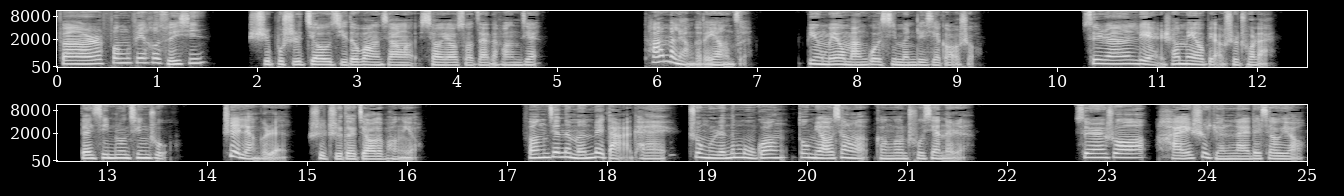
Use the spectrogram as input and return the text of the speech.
反而，风飞和随心时不时焦急地望向了逍遥所在的房间。他们两个的样子，并没有瞒过西门这些高手。虽然脸上没有表示出来，但心中清楚，这两个人是值得交的朋友。房间的门被打开，众人的目光都瞄向了刚刚出现的人。虽然说还是原来的逍遥，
